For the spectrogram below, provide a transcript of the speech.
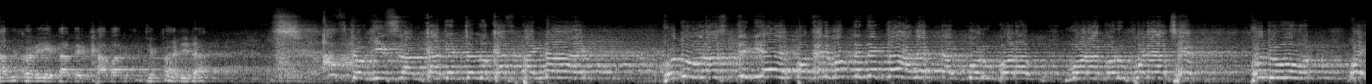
দাবি করে, তাদের খাবার দিতে পারি না। আজকেও কি ইসলাম কাজের জন্য কাজ পাই নাই? হুজুর, আসতে গিয়ে পথের মধ্যে দেখলাম একটা গরু গড়া মরা গরু পড়ে আছে। হুজুর, ওই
